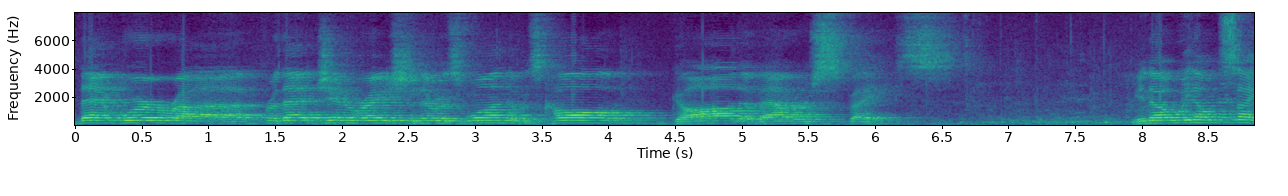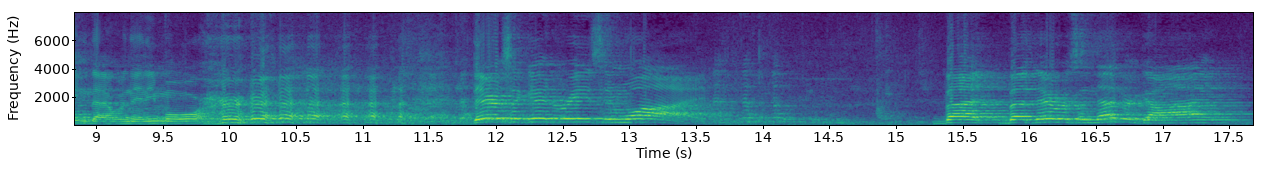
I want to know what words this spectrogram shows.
that were uh, for that generation. There was one that was called God of Outer Space. You know, we don't sing that one anymore. There's a good reason why. But, but there was another guy,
